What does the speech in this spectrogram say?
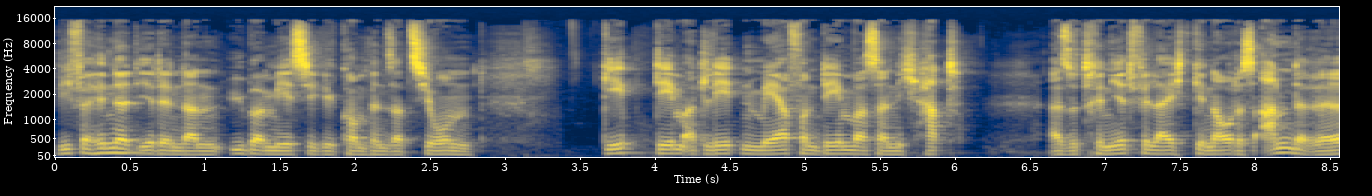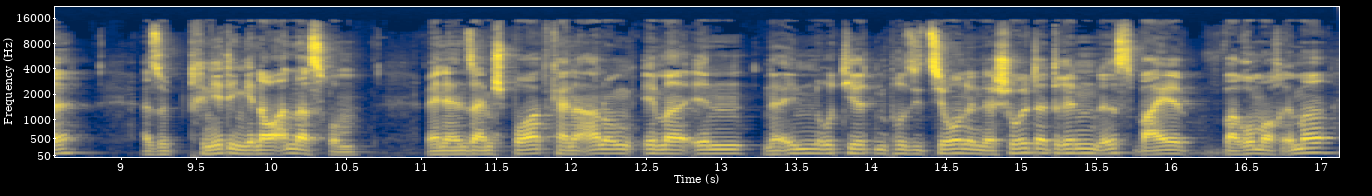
Wie verhindert ihr denn dann übermäßige Kompensationen? Gebt dem Athleten mehr von dem, was er nicht hat. Also trainiert vielleicht genau das andere, also trainiert ihn genau andersrum. Wenn er in seinem Sport, keine Ahnung, immer in einer innenrotierten Position in der Schulter drin ist, weil, warum auch immer,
